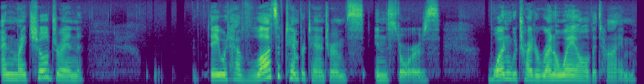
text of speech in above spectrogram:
And my children they would have lots of temper tantrums in the stores. One would try to run away all the time.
